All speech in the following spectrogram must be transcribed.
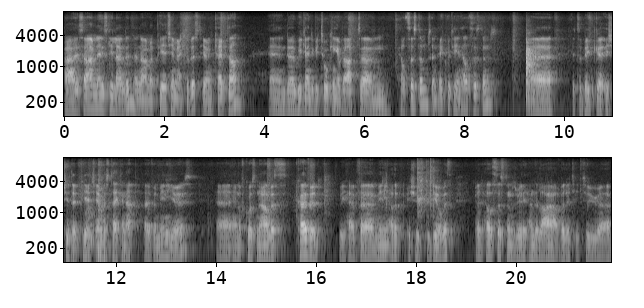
Hi, so I'm Leslie London and I'm a PHM activist here in Cape Town and uh, we're going to be talking about um, health systems and equity in health systems. Uh, it's a big uh, issue that PHM has taken up over many years and of course now with COVID we have uh, many other issues to deal with but health systems really underlie our ability to uh,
